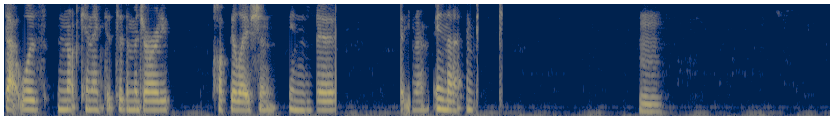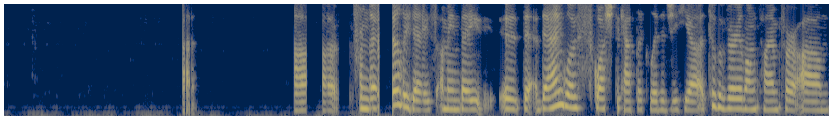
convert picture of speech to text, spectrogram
that was not connected to the majority population in the you know in that Hmm. uh, from the early days i mean they uh, the, the anglos squashed the catholic liturgy here it took a very long time for um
